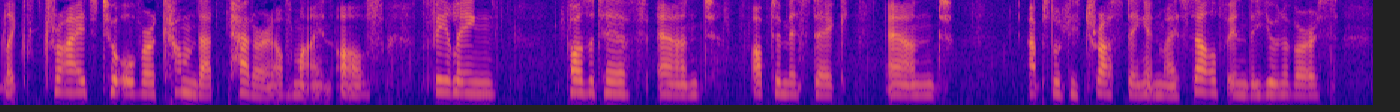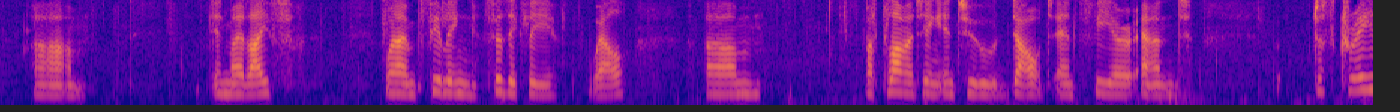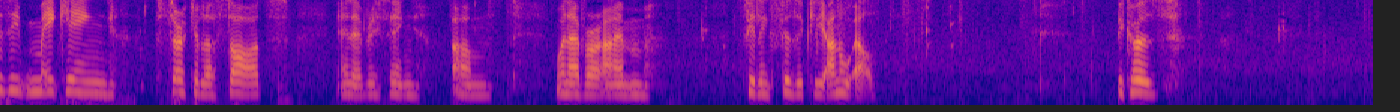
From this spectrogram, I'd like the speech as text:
like tried to overcome that pattern of mine of feeling positive and optimistic and absolutely trusting in myself, in the universe, um, in my life when I'm feeling physically well, um, but plummeting into doubt and fear and just crazy making circular thoughts and everything um, whenever I'm feeling physically unwell. Because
